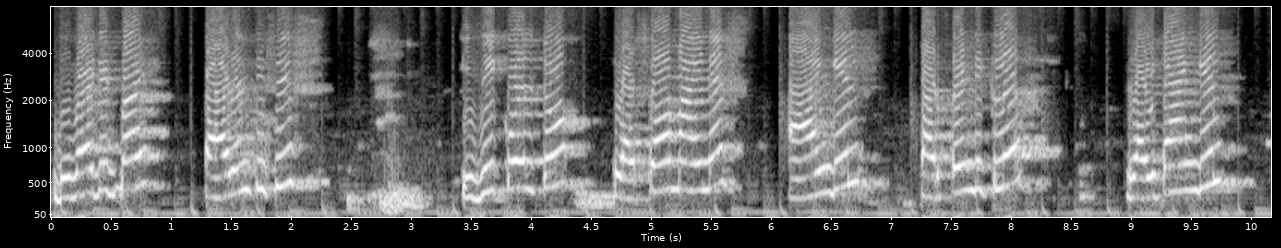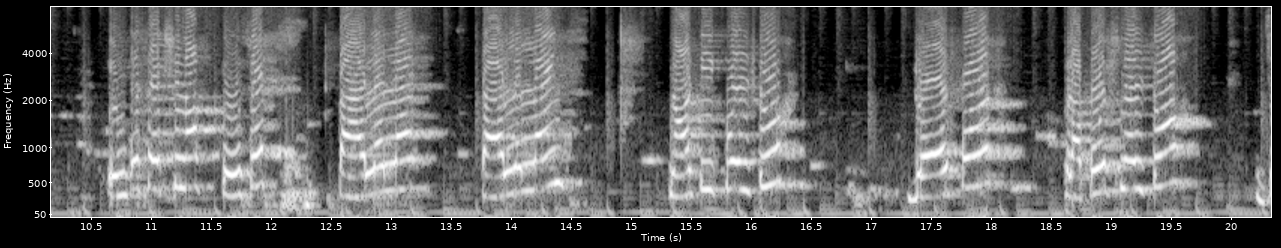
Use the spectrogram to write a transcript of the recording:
divided by, parenthesis, is equal to plus or minus, angle, perpendicular, right angle, intersection of two sets, parallel, li- parallel lines, not equal to, therefore, proportional to, z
